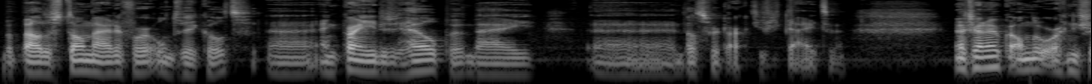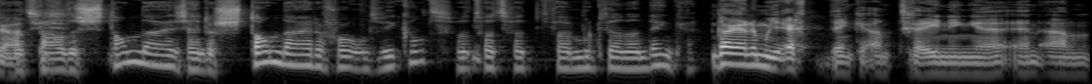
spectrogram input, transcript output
bepaalde standaarden voor ontwikkeld en kan je dus helpen bij dat soort activiteiten. Er zijn ook andere organisaties. Bepaalde standaarden, zijn er standaarden voor ontwikkeld? Wat, wat, wat, waar moet ik dan aan denken? Nou ja, dan moet je echt denken aan trainingen en aan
